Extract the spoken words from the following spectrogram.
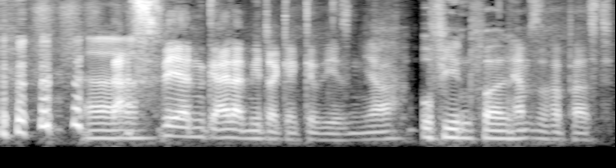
äh, Das wäre ein geiler Metagag gewesen, ja. Auf jeden Den Fall. haben sie verpasst.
